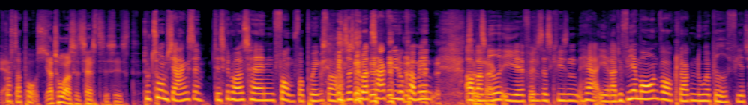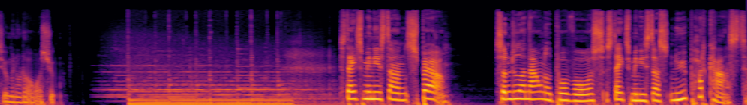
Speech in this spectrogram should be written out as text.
Ja. Gustav Pors. Jeg tog også et sats til sidst. Du tog en chance. Det skal du også have en form for point for. Og så skal du have tak, fordi du kom ind og Selv var tak. med i uh, fødselsdagskvisten her i Radio 4 morgen, hvor klokken nu er blevet 24 minutter over syv. Statsministeren spørger. Sådan lyder navnet på vores statsministers nye podcast.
